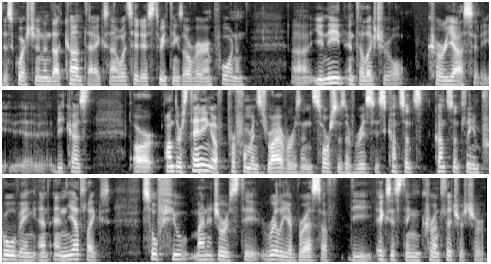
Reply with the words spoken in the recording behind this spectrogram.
this question in that context. And I would say there's three things that are very important. Uh, you need intellectual curiosity uh, because our understanding of performance drivers and sources of risk is constant, constantly improving, and, and yet, like so few managers stay really abreast of the existing current literature.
